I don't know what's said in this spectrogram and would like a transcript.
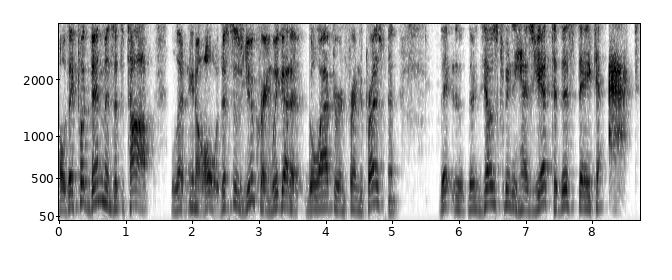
Oh, they put Vindman's at the top. Let you know. Oh, this is Ukraine. We got to go after and frame the president. The, the intelligence community has yet to this day to act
